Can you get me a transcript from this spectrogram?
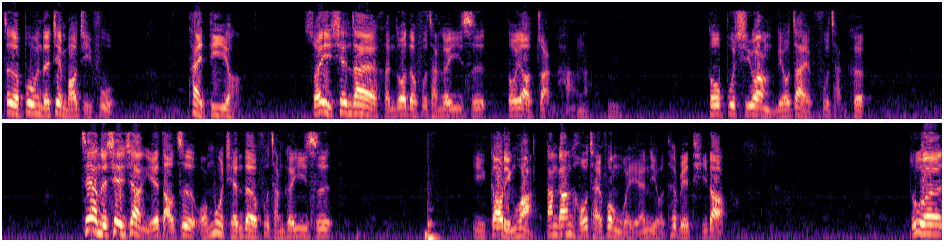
这个部分的健保给付太低啊。所以现在很多的妇产科医师都要转行啊，都不希望留在妇产科。这样的现象也导致我目前的妇产科医师以高龄化。刚刚侯彩凤委员有特别提到，如果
